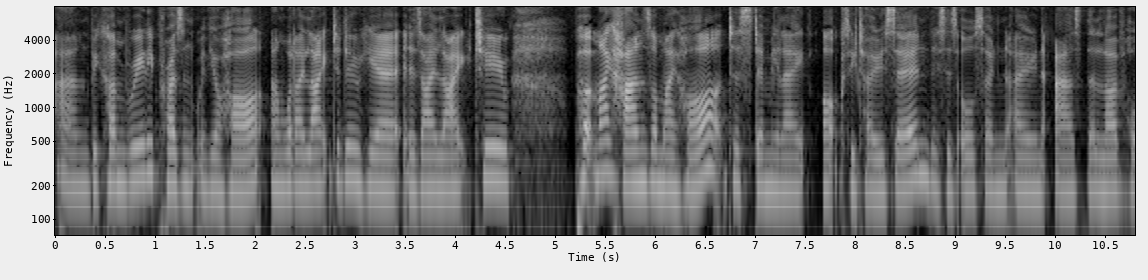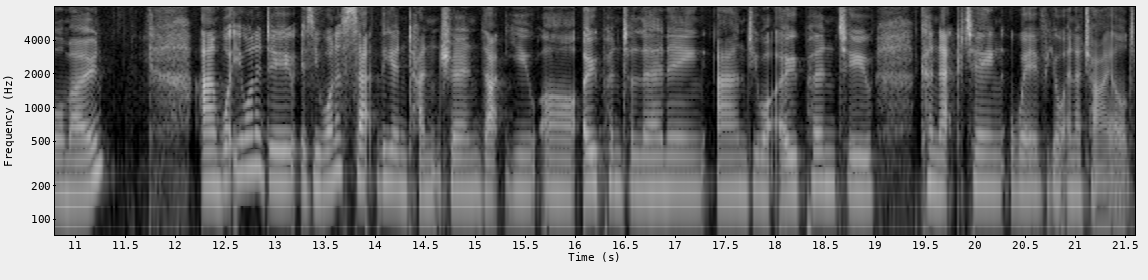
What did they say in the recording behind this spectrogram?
and become really present with your heart. And what I like to do here is I like to put my hands on my heart to stimulate oxytocin. This is also known as the love hormone. And what you want to do is you want to set the intention that you are open to learning and you are open to connecting with your inner child.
